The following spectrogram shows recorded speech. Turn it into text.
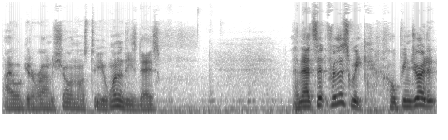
I will get around to showing those to you one of these days. And that's it for this week. Hope you enjoyed it.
